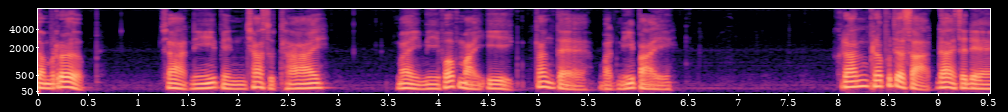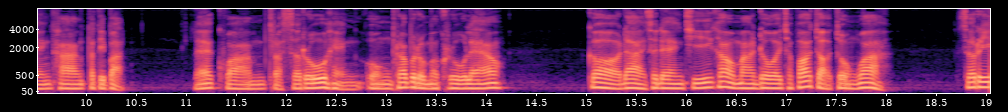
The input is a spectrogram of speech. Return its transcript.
กำเริบ ชาตินี้เป็นชาติสุดท้าย ไม่มีพบใหม่อีกตั้งแต่บัดนี้ไป ครั้นพระพุทธศาสตร์ได้แสดงทางปฏิบัติ และความตรัสรู้แห่งองค์พระบรมครูแล้ว ก็ได้แสดงชี้เข้ามาโดยเฉพาะเจาะจงว่า สรี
